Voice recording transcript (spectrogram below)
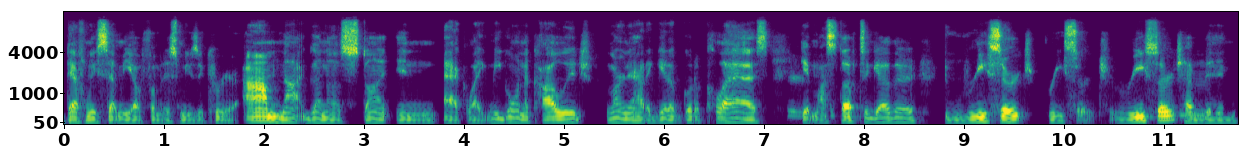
definitely set me up for this music career. I'm not gonna stunt and act like me going to college, learning how to get up, go to class, get my stuff together, do research, research, research have Mhm. been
